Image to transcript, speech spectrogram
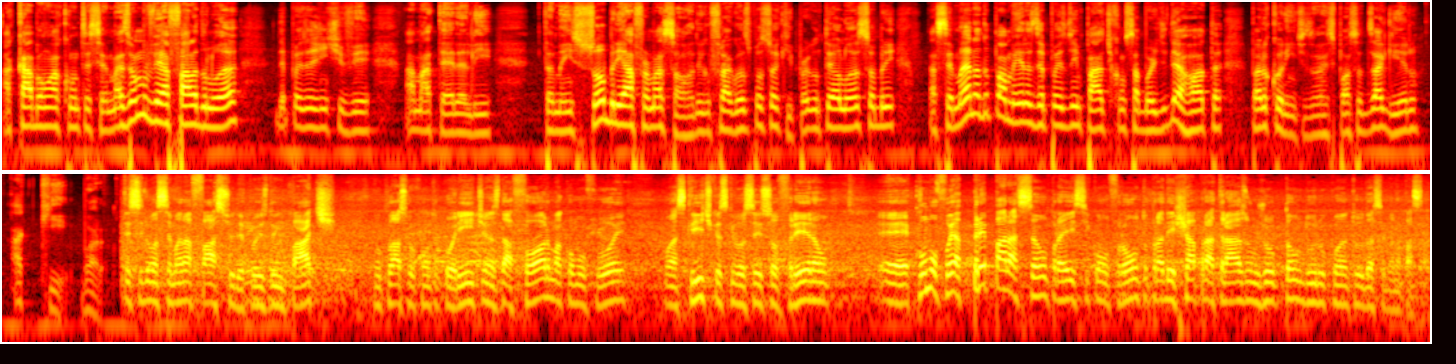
acabam acontecendo. Mas vamos ver a fala do Luan depois a gente vê a matéria ali também sobre a formação. Rodrigo Fragoso postou aqui. Perguntei ao Luan sobre a semana do Palmeiras depois do empate com sabor de derrota para o Corinthians. A resposta do zagueiro aqui. Bora. Ter sido uma semana fácil depois do empate no clássico contra o Corinthians, da forma como foi, com as críticas que vocês sofreram. É, como foi a preparação para esse confronto, para deixar para trás um jogo tão duro quanto o da semana passada?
